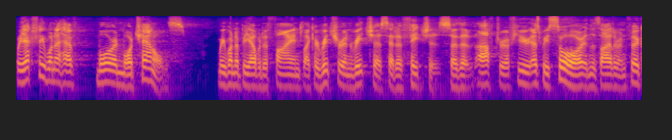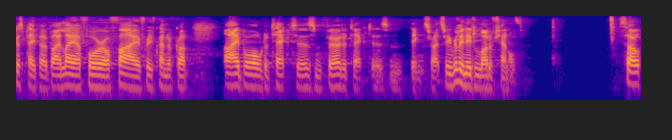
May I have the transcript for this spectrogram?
we actually want to have more and more channels. We want to be able to find like a richer and richer set of features so that after a few, as we saw in the Zeiler and Fergus paper, by layer four or five, we've kind of got eyeball detectors and fur detectors and things, right? So we really need a lot of channels. So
